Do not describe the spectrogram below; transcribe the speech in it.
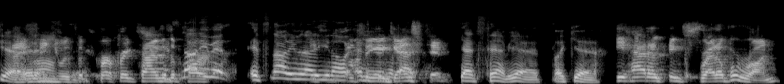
Yeah, I it think it was the perfect time to It's not even it's not even that It's you know anything against him. against him. Yeah, like yeah. He had an incredible run,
